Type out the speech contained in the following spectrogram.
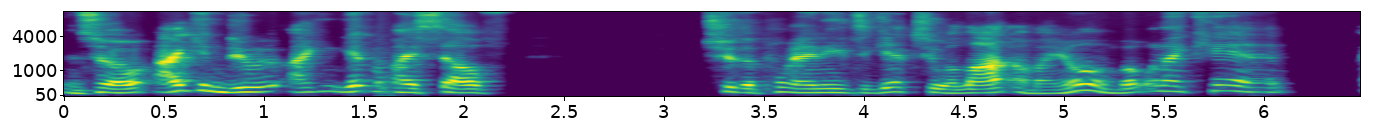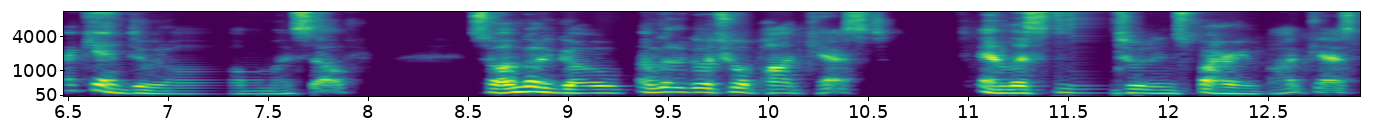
And so I can do, I can get myself to the point I need to get to a lot on my own. But when I can't, I can't do it all myself. So I'm going to go, I'm going to go to a podcast and listen to an inspiring podcast.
